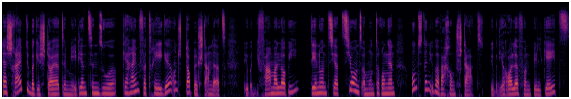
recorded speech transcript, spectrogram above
Er schreibt über gesteuerte Medienzensur, Geheimverträge und Doppelstandards, über die Pharmalobby, Denunziationsermunterungen und den Überwachungsstaat, über die Rolle von Bill Gates,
